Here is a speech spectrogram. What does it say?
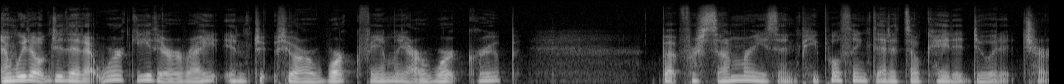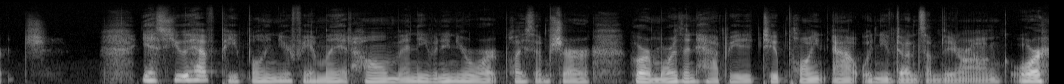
And we don't do that at work either, right? Into to our work family, our work group. But for some reason, people think that it's okay to do it at church. Yes, you have people in your family at home and even in your workplace, I'm sure, who are more than happy to point out when you've done something wrong or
